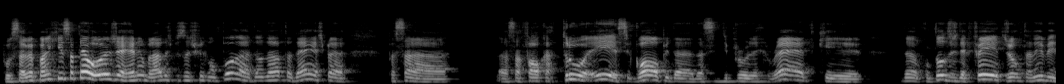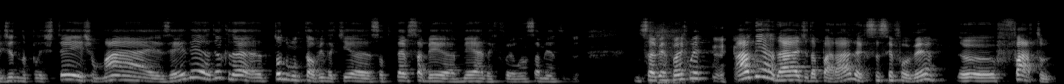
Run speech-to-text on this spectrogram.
pro Cyberpunk, e isso até hoje é relembrado, as pessoas ficam, pô, dando nota 10 pra, pra essa, essa falcatrua aí, esse golpe da, da CD Projekt Red, que com todos os defeitos, o jogo tá nem vendido na PlayStation, mas aí deu, deu que todo mundo tá ouvindo aqui, eh, deve saber a merda que foi o lançamento do, do Cyberpunk, mas a verdade da parada é que se você for ver, uh, fato,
